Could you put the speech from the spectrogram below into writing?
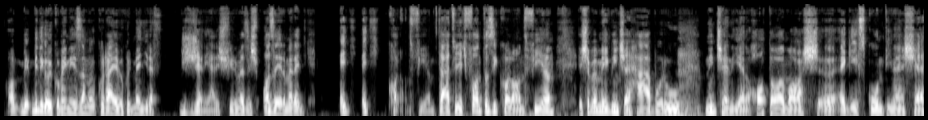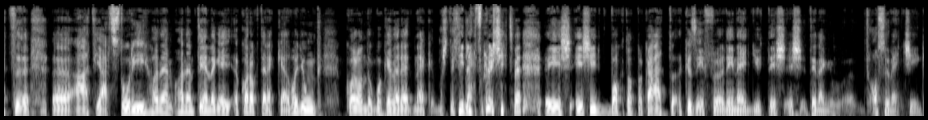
a, mi- mindig, amikor megnézem, akkor rájövök, hogy mennyire zseniális film ez, és azért, mert egy, egy, egy kalandfilm. Tehát, hogy egy fantazi kalandfilm, és ebben még nincsen háború, nincsen ilyen hatalmas, egész kontinenset átjárt sztori, hanem, hanem tényleg egy a karakterekkel vagyunk, kalandokba keverednek, most így leegyszerűsítve, és, és így baktatnak át középföldén együtt, és, és tényleg a szövetség.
